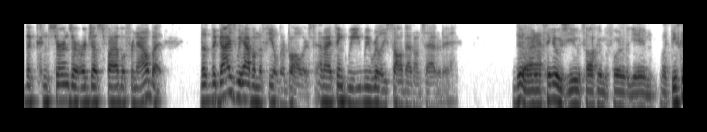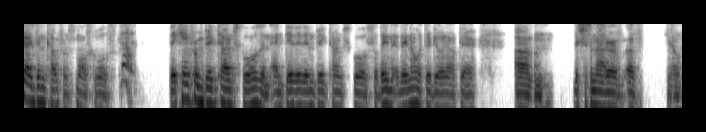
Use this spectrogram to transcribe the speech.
the concerns are, are justifiable for now, but the the guys we have on the field are ballers, and I think we we really saw that on Saturday. Dude, and I think it was you talking before the game. Like these guys didn't come from small schools. No. They came from big time schools and, and did it in big time schools. So they they know what they're doing out there. Um, it's just a matter of of you know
